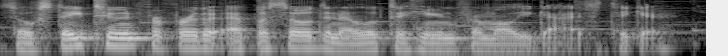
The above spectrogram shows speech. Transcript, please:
So stay tuned for further episodes, and I look to hearing from all you guys. Take care.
